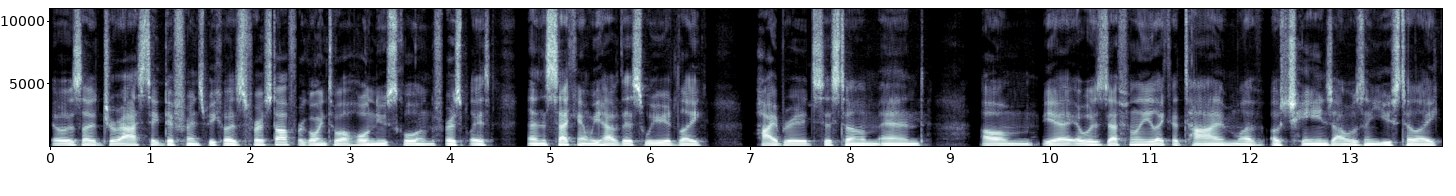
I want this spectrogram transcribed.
it was a drastic difference because first off, we're going to a whole new school in the first place, and second, we have this weird like hybrid system, and um, yeah, it was definitely like a time of, of change. I wasn't used to like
